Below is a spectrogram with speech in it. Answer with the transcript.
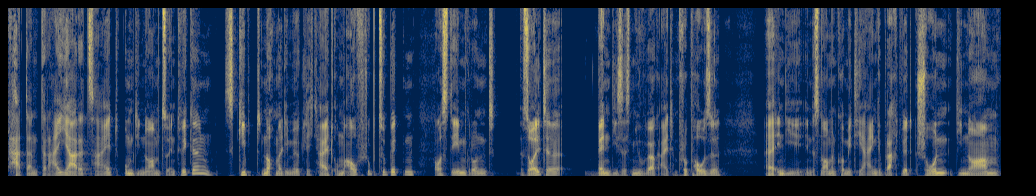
hat dann drei Jahre Zeit, um die Norm zu entwickeln. Es gibt nochmal die Möglichkeit, um Aufschub zu bitten. Aus dem Grund sollte, wenn dieses New Work Item Proposal äh, in, die, in das Normenkomitee eingebracht wird, schon die Norm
